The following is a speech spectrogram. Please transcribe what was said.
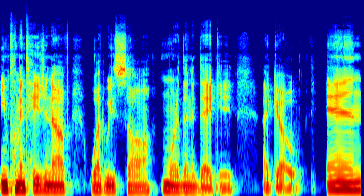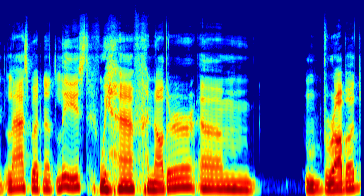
implementation of what we saw more than a decade ago and last but not least we have another um, robot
